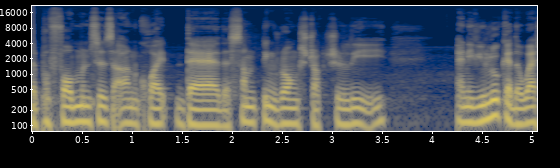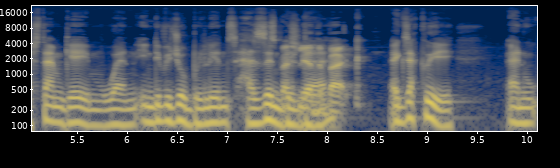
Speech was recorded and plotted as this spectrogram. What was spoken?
the performances aren't quite there. There's something wrong structurally. And if you look at the West Ham game, when individual brilliance hasn't especially been at there, the back. exactly, and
